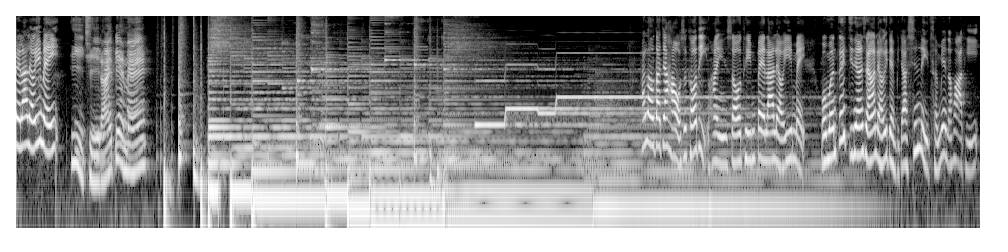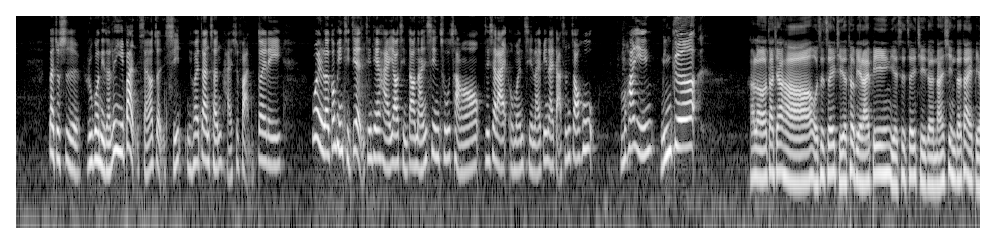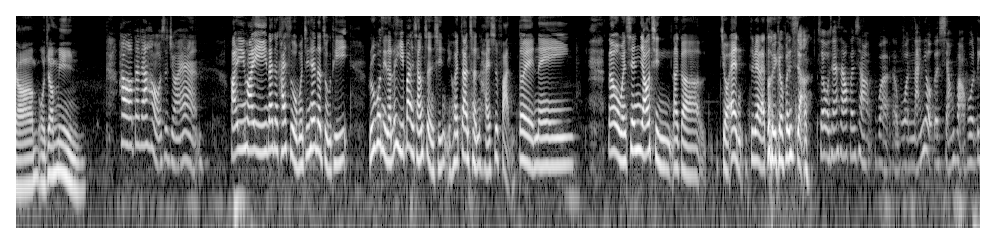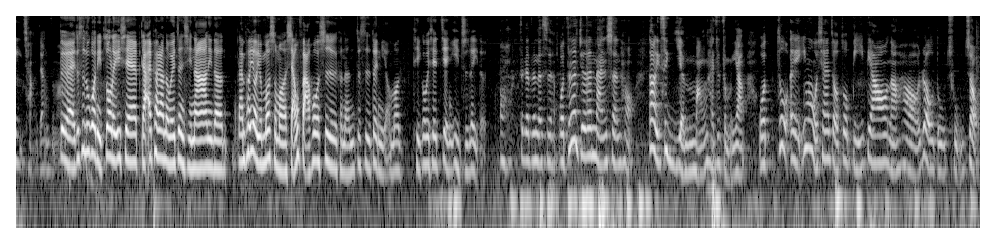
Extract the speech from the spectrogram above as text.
贝拉刘一美，一起来变美。Hello，大家好，我是 Cody，欢迎收听贝拉聊医美。我们这一集呢，想要聊一点比较心理层面的话题，那就是如果你的另一半想要整形，你会赞成还是反对嘞？为了公平起见，今天还邀请到男性出场哦。接下来我们请来宾来打声招呼，我们欢迎明哥。Hello，大家好，我是这一集的特别来宾，也是这一集的男性的代表，我叫 Min。Hello，大家好，我是 Joanne。欢迎欢迎，那就开始我们今天的主题。如果你的另一半想整形，你会赞成还是反对呢？那我们先邀请那个九 N 这边来做一个分享。所以我现在是要分享我呃我男友的想法或立场这样子吗？对，就是如果你做了一些比较爱漂亮的微整形啊，你的男朋友有没有什么想法，或是可能就是对你有没有提供一些建议之类的？哦，这个真的是，我真的觉得男生吼，到底是眼盲还是怎么样？我做哎、因为我现在只有做鼻雕，然后肉毒除皱，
